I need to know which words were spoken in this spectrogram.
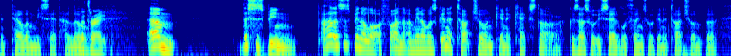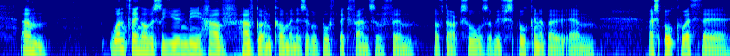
and tell them we said hello. that's right. Um, this has been ah, this has been a lot of fun. I mean, I was gonna touch on kind of Kickstarter because that's what we said were things we're gonna touch on. But um, one thing obviously you and me have have got in common is that we're both big fans of um of Dark Souls. That we've spoken about um. I spoke with uh,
